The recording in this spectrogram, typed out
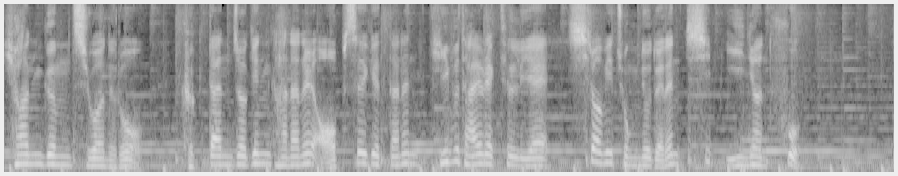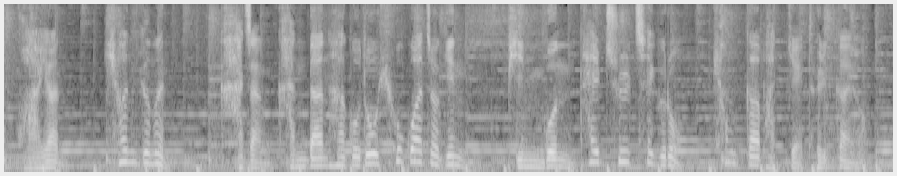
현금 지원으로 극단적인 가난을 없애겠다는 기브 다이렉틀리의 실험이 종료되는 12년 후 과연 현금은 가장 간단하고도 효과적인 빈곤 탈출책으로 평가받게 될까요?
